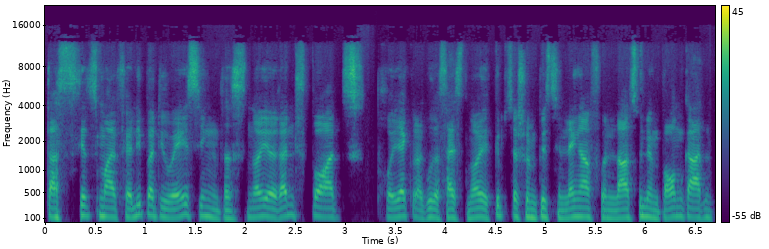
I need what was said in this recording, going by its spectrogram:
dass jetzt mal für Liberty Racing das neue Rennsportprojekt, oder gut, das heißt neu, gibt es ja schon ein bisschen länger von Lars Wilhelm Baumgarten,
